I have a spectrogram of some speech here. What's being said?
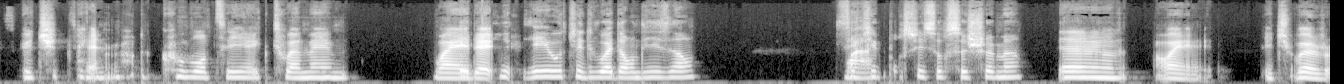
Est-ce que tu t'aimes Commenter avec toi-même? Ouais. Et, où tu te vois dans dix ans? Si tu poursuis sur ce chemin? Euh, Ouais. Et tu vois, je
